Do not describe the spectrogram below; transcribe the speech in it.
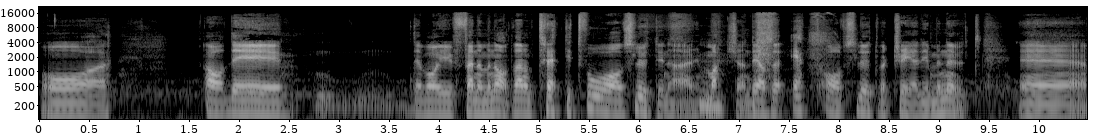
Och ja, det, det var ju fenomenalt. Det var de 32 avslut i den här matchen. Det är alltså ett avslut var tredje minut. Eh,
